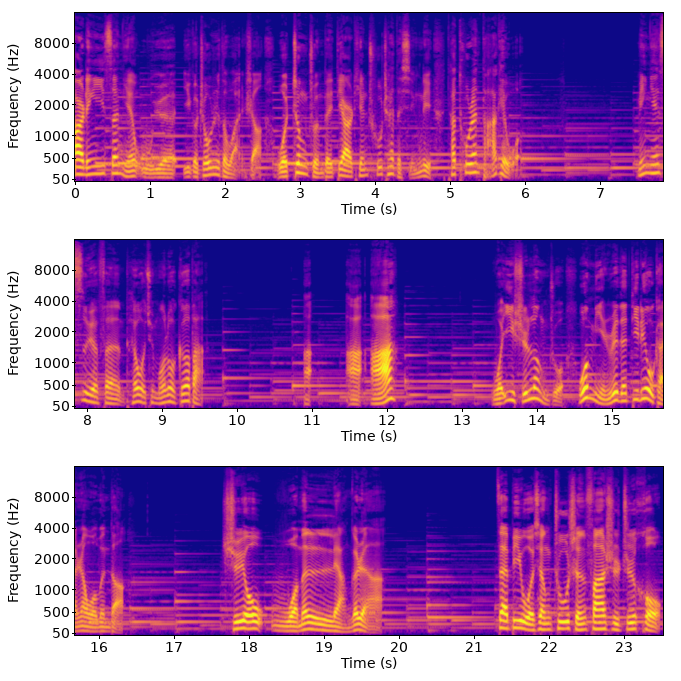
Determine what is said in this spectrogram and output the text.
二零一三年五月一个周日的晚上，我正准备第二天出差的行李，他突然打给我。明年四月份陪我去摩洛哥吧。啊啊啊！我一时愣住，我敏锐的第六感让我问道：“只有我们两个人啊？”在逼我向诸神发誓之后，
